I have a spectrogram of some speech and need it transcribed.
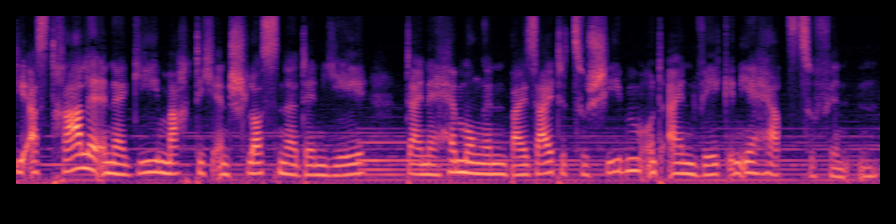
Die astrale Energie macht dich entschlossener denn je, deine Hemmungen beiseite zu schieben und einen Weg in ihr Herz zu finden.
